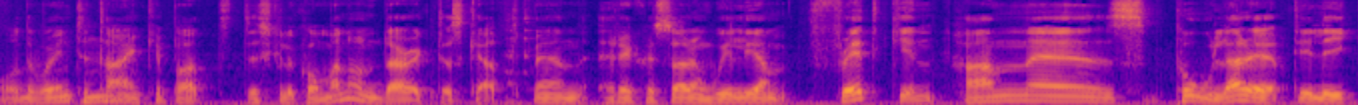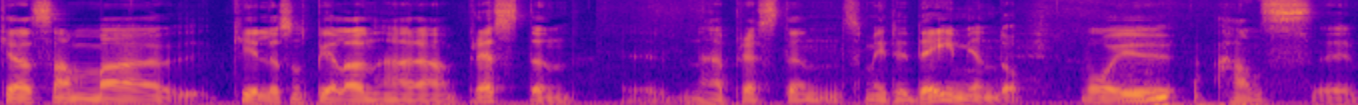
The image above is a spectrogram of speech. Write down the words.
och det var ju inte Mm. tanke på att det skulle komma någon Directors Cut. Men regissören William Friedkin, han eh, polare till lika samma kille som spelar den här prästen eh, den här prästen som heter Damien då var ju Mm. hans eh,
